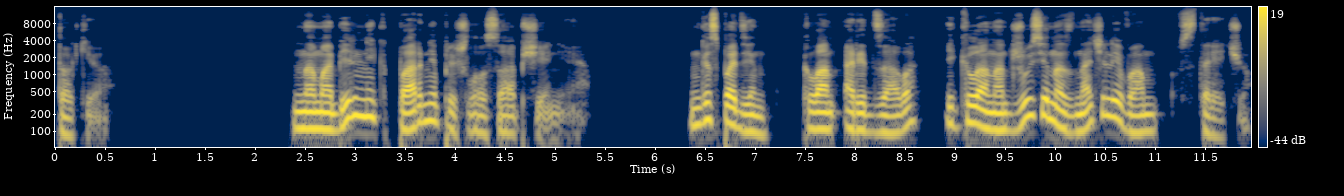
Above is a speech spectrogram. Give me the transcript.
Токио. На мобильник парня пришло сообщение. «Господин, клан Аридзава и клан Аджуси назначили вам встречу».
